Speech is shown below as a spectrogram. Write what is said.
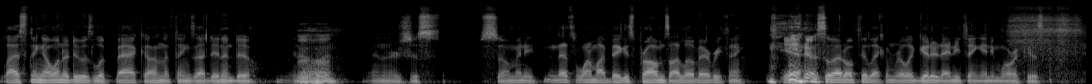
last thing I want to do is look back on the things I didn't do, you know. Mm-hmm. And, and there's just so many, and that's one of my biggest problems. I love everything, Yeah. you know. So I don't feel like I'm really good at anything anymore because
